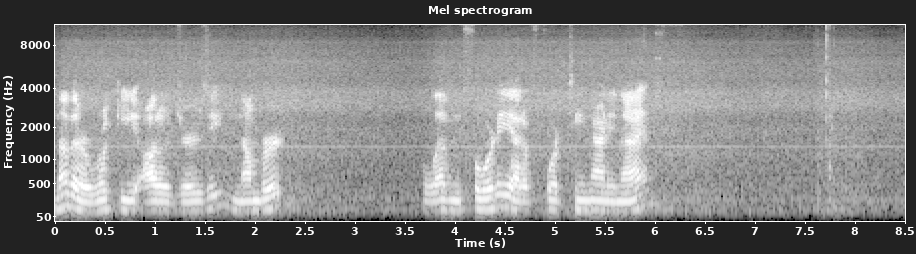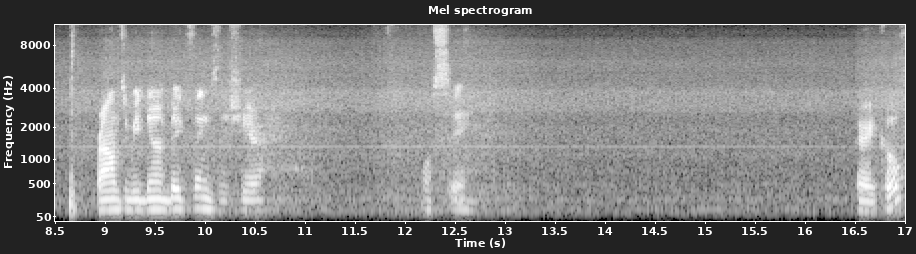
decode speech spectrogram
Another rookie auto jersey, numbered 1140 out of 1499. Browns gonna be doing big things this year. We'll see. Very cool.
